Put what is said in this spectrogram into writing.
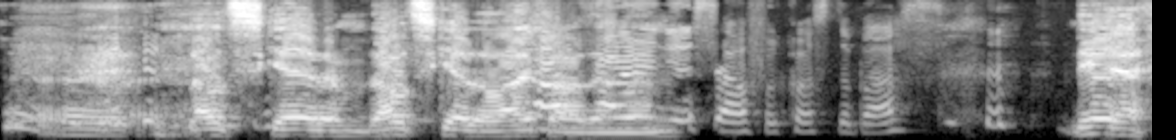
that would scare them. That would scare the life out of them, throwing man. yourself across the bus. Yeah,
